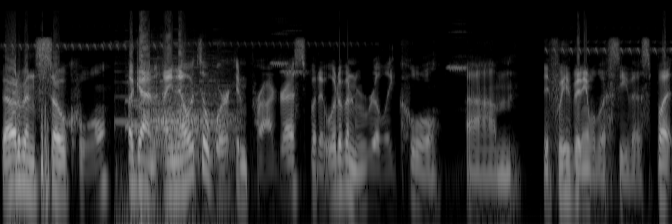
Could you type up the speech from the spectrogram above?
That would have been so cool. Again, I know it's a work in progress, but it would have been really cool um, if we'd been able to see this. But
